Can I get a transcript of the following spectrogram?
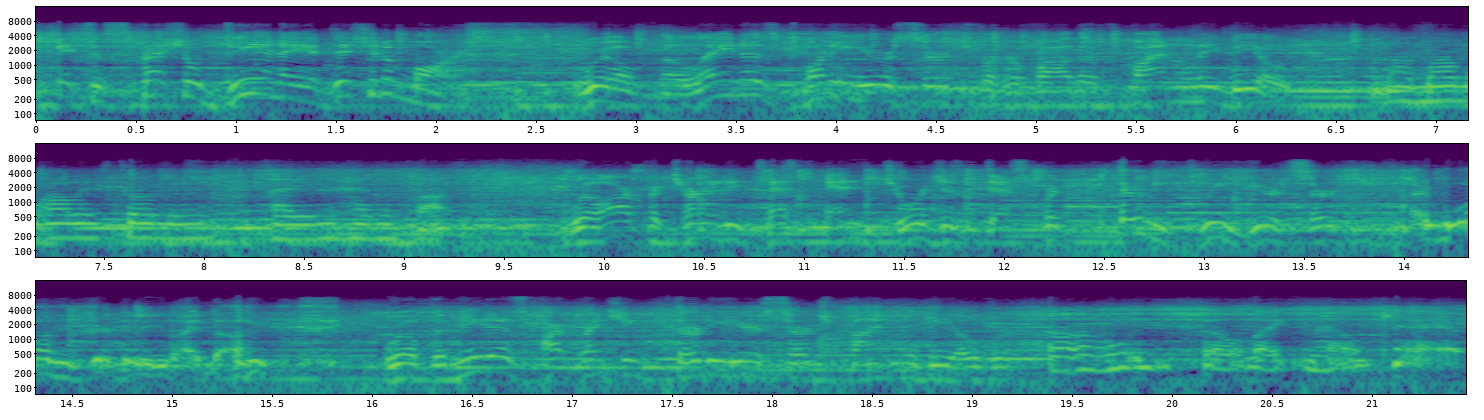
It's a special DNA edition of Maury. Will Malana's 20-year search for her father finally be over? My mom always told me I didn't have a father. Will our paternity test end George's desperate 33-year search? I wanted her to be my daughter. Will Benita's heart-wrenching 30-year search finally be over? Oh, always felt like an outcast.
